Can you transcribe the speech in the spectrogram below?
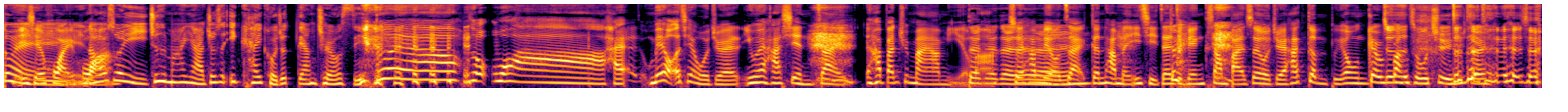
对一些坏话，然后所以就是玛雅就是一开口就当 Chelsea，对啊，我说哇，还没有，而且我觉得，因为他现在 他搬去迈阿密了嘛，对对，对对对，所以他没有在跟他们一起在这边上班，所以我觉得他更不用更放出去，对对对对对。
